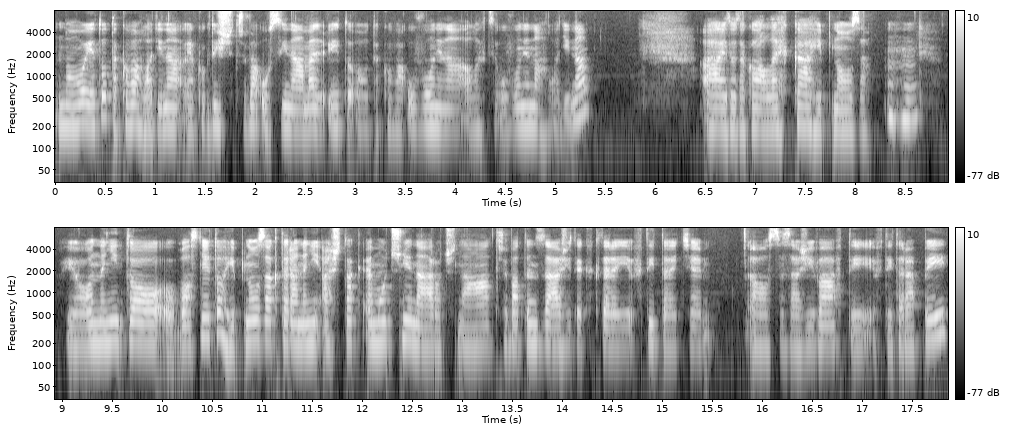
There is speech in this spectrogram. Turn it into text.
no je to taková hladina, jako když třeba usínáme, je to taková uvolněná, lehce uvolněná hladina. A je to taková lehká hypnóza. Uh-huh. Jo, není to, vlastně je to hypnóza, která není až tak emočně náročná. Třeba ten zážitek, který v té tétě se zažívá v té v terapii,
